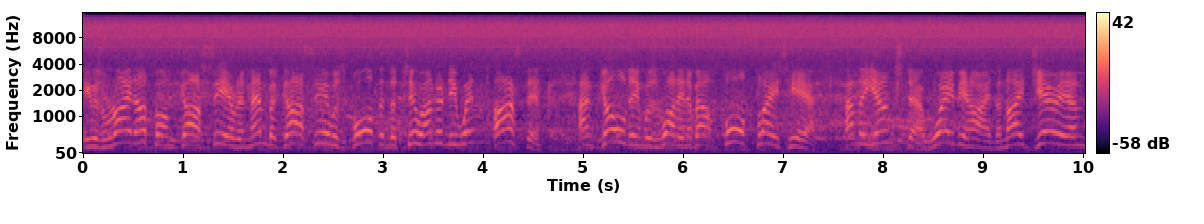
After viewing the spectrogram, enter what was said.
He was right up on Garcia. Remember, Garcia was fourth in the 200, and he went past him. And Golding was, what, in about fourth place here. And the youngster, way behind. The Nigerian,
